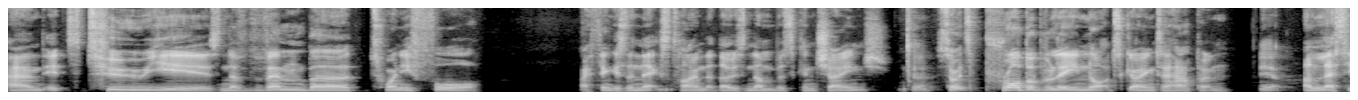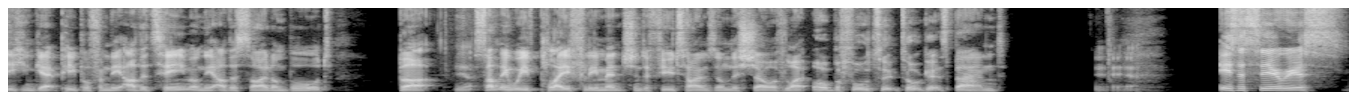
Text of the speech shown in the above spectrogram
and it's two years, November 24, I think, is the next time that those numbers can change. okay. So it's probably not going to happen Yeah. unless he can get people from the other team on the other side on board. But Yeah. something we've playfully mentioned a few times on this show of like, oh, before TikTok gets banned, Yeah. is a serious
